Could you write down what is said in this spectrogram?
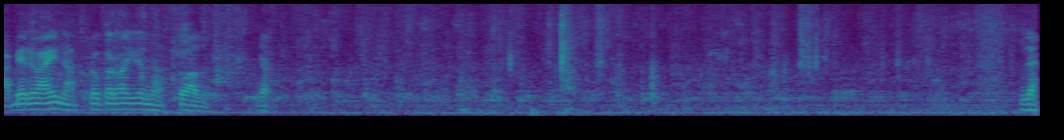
કાબેરો આવી નાસ્તો કરવા ગયો નાસ્તો આવે જા લે.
